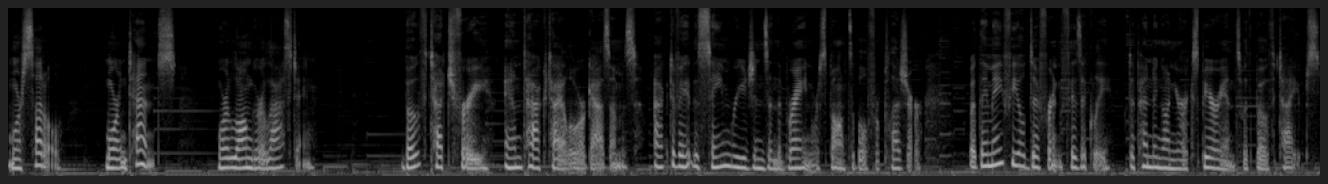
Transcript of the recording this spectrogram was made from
more subtle, more intense, or longer lasting. Both touch free and tactile orgasms activate the same regions in the brain responsible for pleasure, but they may feel different physically depending on your experience with both types.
